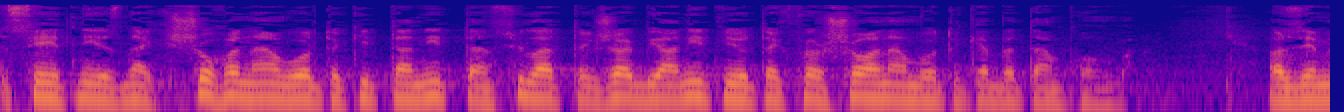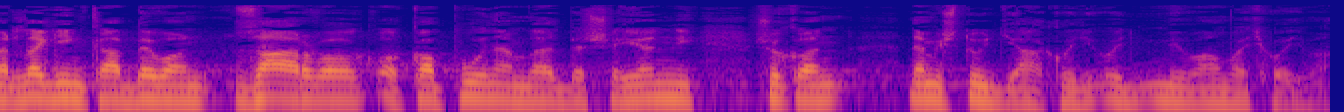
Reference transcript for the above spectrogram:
szétnéznek. Soha nem voltak itten, itten születtek zsebján, itt nőttek fel, soha nem voltak ebbe a templomba. Azért, mert leginkább be van zárva a kapu, nem lehet be se jönni. Sokan nem is tudják, hogy, hogy mi van, vagy hogy van.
